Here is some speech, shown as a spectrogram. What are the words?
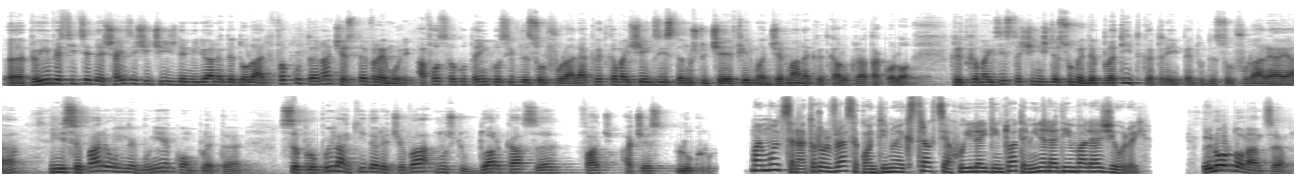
Uh, pe o investiție de 65 de milioane de dolari făcută în aceste vremuri, a fost făcută inclusiv de sulfurarea, cred că mai și există, nu știu ce firmă germană cred că a lucrat acolo, cred că mai există și niște sume de plătit către ei pentru desulfurarea aia. Mi se pare o nebunie completă să propui la închidere ceva, nu știu, doar ca să faci acest lucru. Mai mult, senatorul vrea să continue extracția huilei din toate minele din Valea Jiului. În ordonanță,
